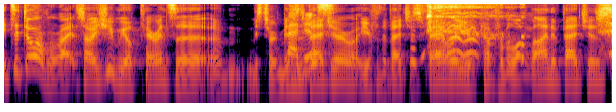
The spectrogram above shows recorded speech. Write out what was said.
It's adorable, right? So I assume your parents are um, Mr. and Mrs. Badgers? Badger, or you're from the Badgers family. You've come from a long line of Badgers.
